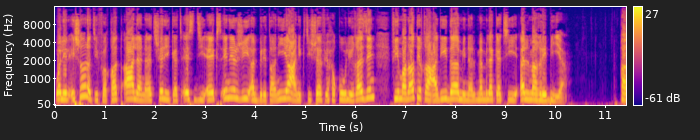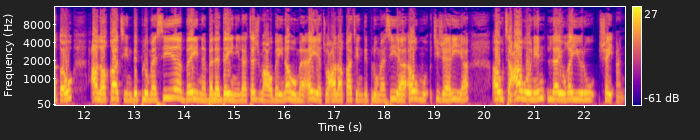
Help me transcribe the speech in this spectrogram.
وللإشارة فقط أعلنت شركة SDX إنرجي البريطانية عن اكتشاف حقول غاز في مناطق عديدة من المملكة المغربية. قطع علاقات دبلوماسية بين بلدين لا تجمع بينهما أي علاقات دبلوماسية أو تجارية أو تعاون لا يغير شيئا.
